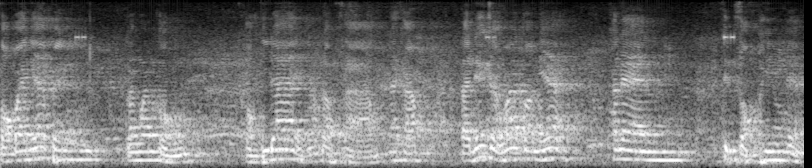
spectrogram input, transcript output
สองใบเนี้ยเป็นรางวัลของของที่ได้ลำดับสามนะครับ แต่เนื่องจากว่าตอนเนี้ยคะแนน 12 พิมพ์เนี่ย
